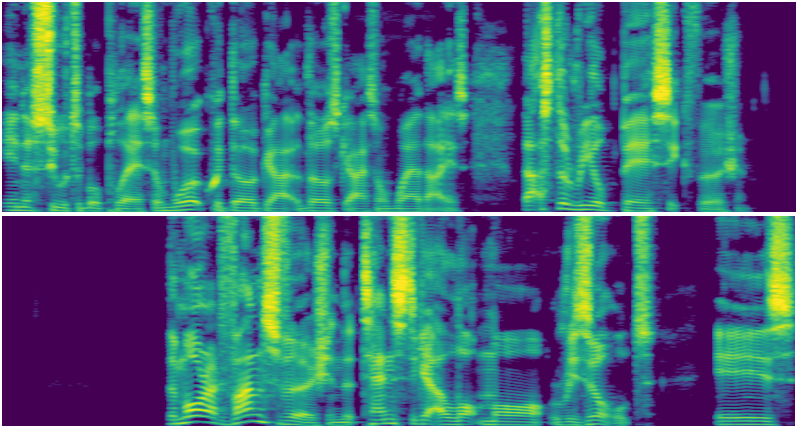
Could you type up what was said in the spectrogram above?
in a suitable place and work with those guys on where that is. That's the real basic version. The more advanced version that tends to get a lot more result is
